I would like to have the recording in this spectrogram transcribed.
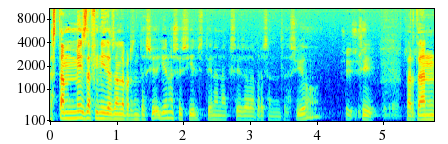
estan més definides en la presentació. Jo no sé si ells tenen accés a la presentació. Sí, sí. sí. Per tant,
